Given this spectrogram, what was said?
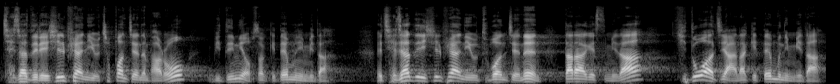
제자들이 실패한 이유 첫 번째는 바로 믿음이 없었기 때문입니다. 제자들이 실패한 이유 두 번째는 따라하겠습니다. 기도하지 않았기 때문입니다.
